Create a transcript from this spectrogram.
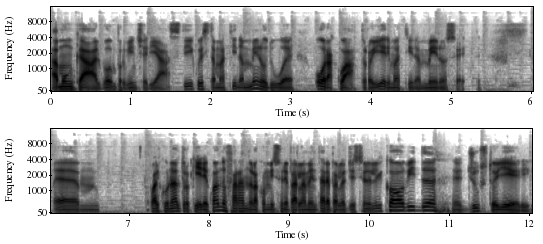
a Moncalvo, in provincia di Asti, questa mattina meno 2, ora 4, ieri mattina meno 7. Um, qualcun altro chiede quando faranno la commissione parlamentare per la gestione del Covid? Eh, giusto ieri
